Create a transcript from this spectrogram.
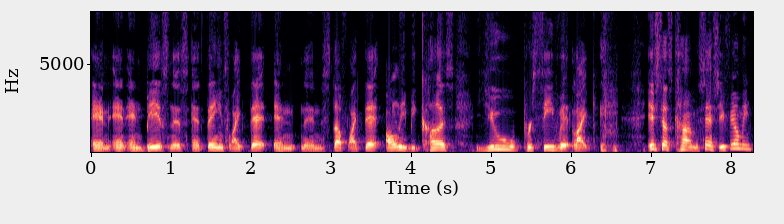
and, and, and business and things like that and, and stuff like that only because you perceive it like it's just common sense. You feel me?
